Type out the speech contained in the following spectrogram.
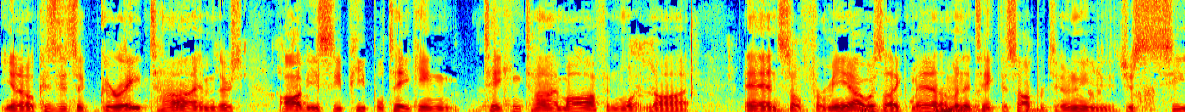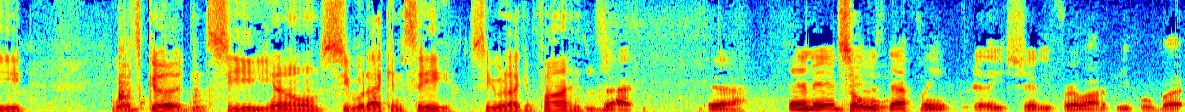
you know because it's a great time there's obviously people taking taking time off and whatnot and so for me i was like man i'm gonna take this opportunity to just see what's good and see you know see what i can see see what i can find exactly, yeah. And it, So- it was definitely really shitty for a lot of people, but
